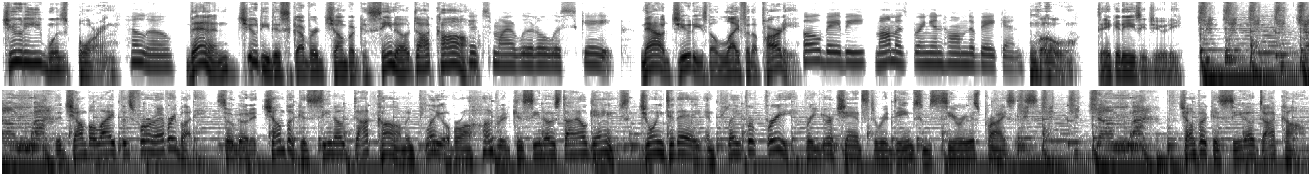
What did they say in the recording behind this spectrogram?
Judy was boring. Hello. Then Judy discovered ChumbaCasino.com. It's my little escape. Now Judy's the life of the party. Oh, baby, Mama's bringing home the bacon. Whoa, take it easy, Judy. The Chumba life is for everybody. So go to ChumbaCasino.com and play over 100 casino style games. Join today and play for free for your chance to redeem some serious prizes. ChumbaCasino.com.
